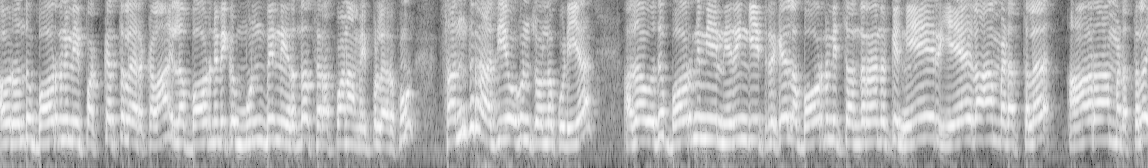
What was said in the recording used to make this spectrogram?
அவர் வந்து பௌர்ணமி பக்கத்தில் இருக்கலாம் இல்லை பௌர்ணமிக்கு முன்பின் இருந்தால் சிறப்பான அமைப்பில் இருக்கும். சந்திர அதியோகம்னு சொல்லக்கூடிய அதாவது பௌர்ணமியை நெருங்கிட்டு இருக்க இல்லை பௌர்ணமி சந்திரனுக்கு நேர் ஏழாம் இடத்துல ஆறாம் இடத்துல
